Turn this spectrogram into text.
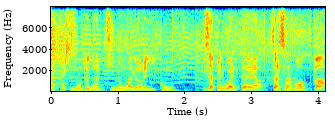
En plus, ils ont donné un petit nom à leur hélicon. Il s'appelle Walter, ça s'invente pas.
